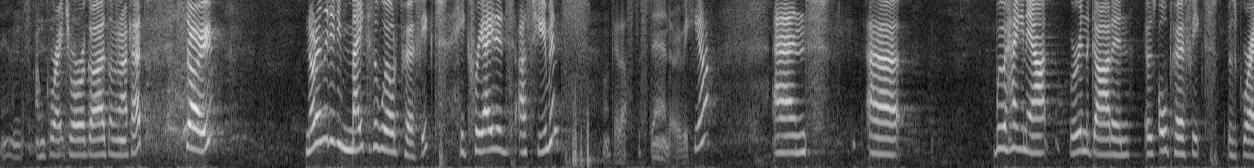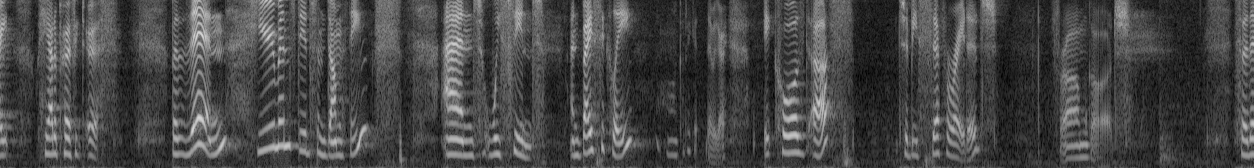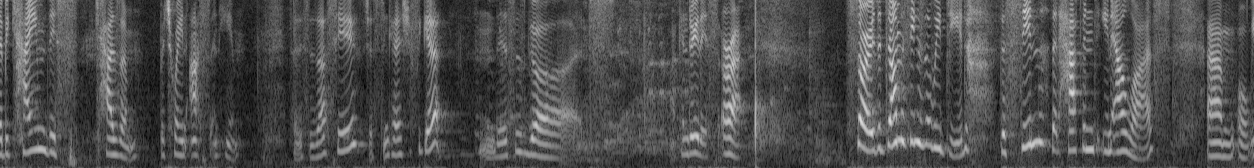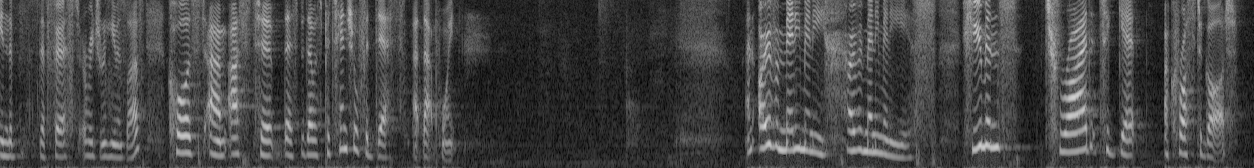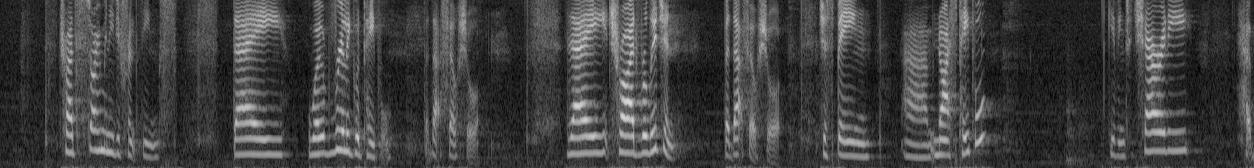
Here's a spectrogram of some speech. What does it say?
And I'm great drawer, guys, on an iPad. So, not only did He make the world perfect, He created us humans I'll get us to stand over here. And uh, we were hanging out, we were in the garden, it was all perfect, it was great. He had a perfect earth. But then humans did some dumb things and we sinned. And basically, oh, get, there we go. It caused us to be separated from God. So there became this chasm between us and Him. So this is us here, just in case you forget. And this is God. I can do this. All right. So, the dumb things that we did, the sin that happened in our lives, um, or in the, the first original humans' lives, caused um, us to, there was potential for death at that point. And over many, many, over many, many years, humans tried to get across to God. Tried so many different things. They were really good people, but that fell short. They tried religion, but that fell short. Just being um, nice people, giving to charity,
